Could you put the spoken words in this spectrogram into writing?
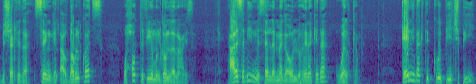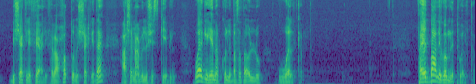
بالشكل ده سنجل أو دبل كويتس وأحط فيهم الجملة اللي أنا عايزها. على سبيل المثال لما أجي أقول له هنا كده ويلكم كأني بكتب كود php بشكل فعلي فبحطه بالشكل ده عشان ما أعملوش سكيبنج وأجي هنا بكل بساطة أقول له ويلكم فيطبع لي جملة ويلكم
